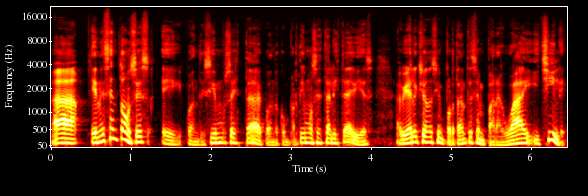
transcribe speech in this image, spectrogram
Ah, en ese entonces, eh, cuando hicimos esta, cuando compartimos esta lista de 10, había elecciones importantes en Paraguay y Chile.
